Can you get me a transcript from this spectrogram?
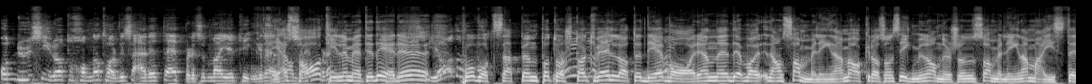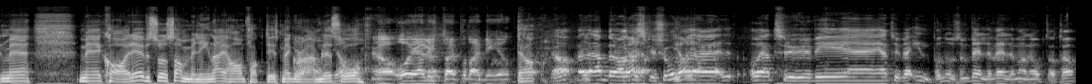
og du sier jo at han antageligvis er et eple som veier tyngre enn Jeg andre sa til og med til dere Ja på WhatsAppen på torsdag Ja, ja. kveld at det var en det var, Han sammenligna med akkurat som Sigmund Andersson sammenligna Meister med, med Carew, så sammenligna jeg han faktisk med Gramless òg. Ja, og jeg lytta jo på deg, Bingen. Ja. Ja, men det er en bra Ja, ja. diskusjon, Ja, og, ja. jeg, og jeg, tror vi, jeg tror vi er inne på noe som veldig veldig mange er opptatt av.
